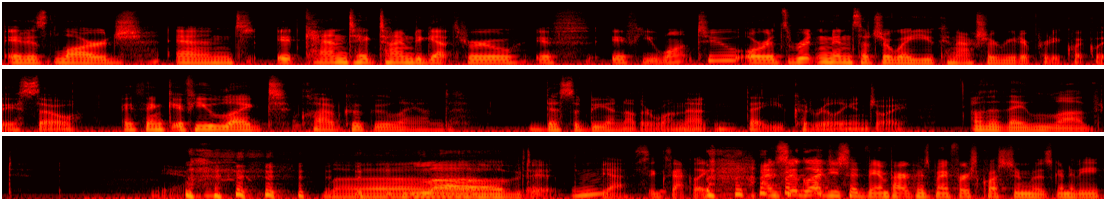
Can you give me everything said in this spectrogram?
It is large and it can take time to get through if if you want to, or it's written in such a way you can actually read it pretty quickly. So I think if you liked Cloud Cuckoo Land, this would be another one that that you could really enjoy. Oh, Although they loved it. Yeah, Loved it. Mm-hmm. Yes, exactly. I'm so glad you said vampire because my first question was going to be,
